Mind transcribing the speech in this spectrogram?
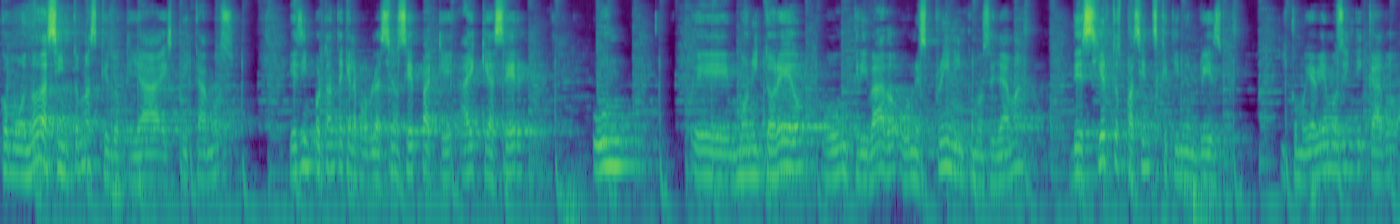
como no da síntomas, que es lo que ya explicamos, es importante que la población sepa que hay que hacer un eh, monitoreo o un cribado o un screening, como se llama, de ciertos pacientes que tienen riesgo. Y como ya habíamos indicado,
